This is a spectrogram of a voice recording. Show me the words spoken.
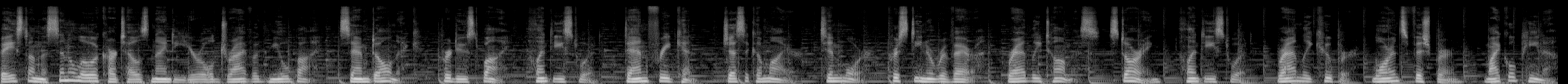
based on the Sinaloa cartel's 90-year-old Drive a Mule by. Sam Dolnick, produced by Clint Eastwood, Dan Friedkin, Jessica Meier, Tim Moore, Christina Rivera, Bradley Thomas, starring Clint Eastwood, Bradley Cooper, Laurence Fishburne, Michael Pena,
